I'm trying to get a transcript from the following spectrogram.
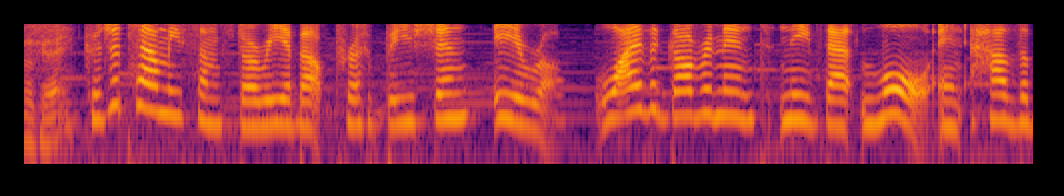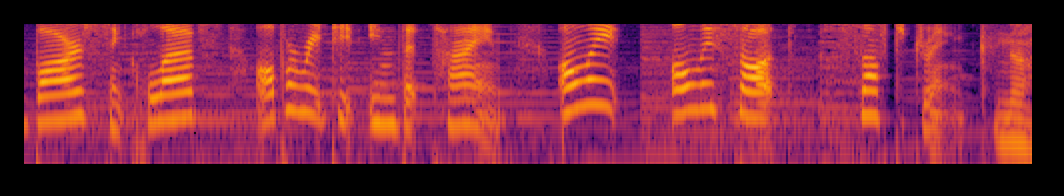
Okay. Could you tell me some story about prohibition era? Why the government need that law and how the bars and clubs operated in that time? Only only sold soft drink. No,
